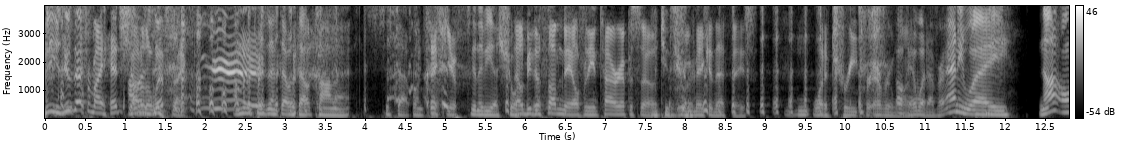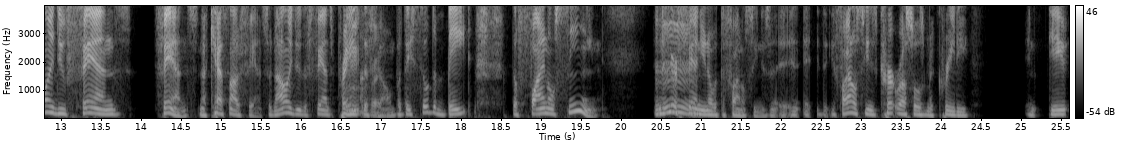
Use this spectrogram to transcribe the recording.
Use Use that for my headshot on the website. I'm going to present that without comment. Just that one. Thank you. It's going to be a short. That'll be the thumbnail for the entire episode. YouTube making that face. What a treat for everyone. okay, whatever. Anyway, not only do fans fans now Kat's not a fan, so not only do the fans praise the film, but they still debate the final scene. And if you're a fan, mm. you know what the final scene is. It- it- it- the final scene is Kurt Russell's MacReady and Dave,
